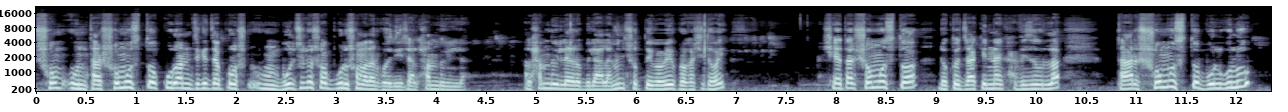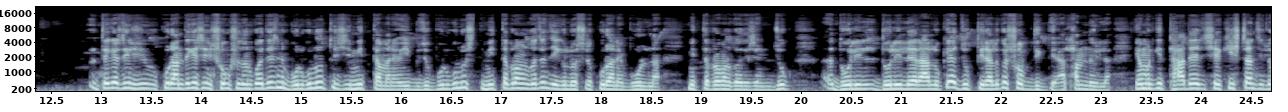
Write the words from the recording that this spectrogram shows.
সম- তার সমস্ত কোরআন থেকে যা প্রশ্ন ভুল ছিল সবগুলো সমাধান করে দিয়েছে, আলহামদুলিল্লাহ। আলহামদুলিল্লাহ রবিল আলমিন, সত্যিভাবেই প্রকাশিত হয়। সে তার সমস্ত ডক্টর জাকির নায়ক হাফিজুল্লাহ তার সমস্ত ভুলগুলো থেকে কোরআন থেকে সংশোধন করে দিয়েছেন, ভুলগুলো মিথ্যা মানে যে ভুলগুলো মিথ্যা প্রমাণ করেছেন যেগুলো আসলে কোরআনে ভুল না, মিথ্যা প্রমাণ করে দিয়েছেন। যুগ, দলিল, দলিলের আলোকে, যুক্তির আলোকে সব দিক দিয়ে, আলহামদুলিল্লাহ। এমনকি তাদের সে খ্রিস্টান ছিল,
